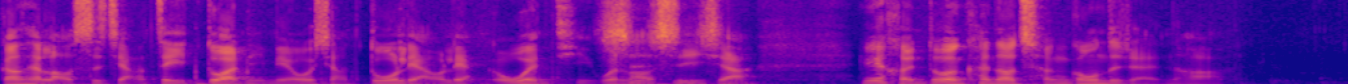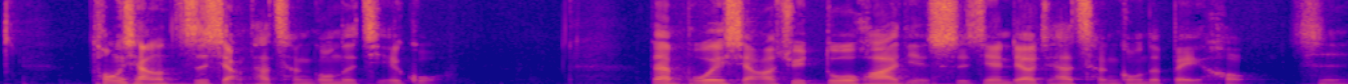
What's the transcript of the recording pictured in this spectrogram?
刚才老师讲这一段里面，我想多聊两个问题，问老师一下。因为很多人看到成功的人啊，通常只想他成功的结果，但不会想要去多花一点时间了解他成功的背后。是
